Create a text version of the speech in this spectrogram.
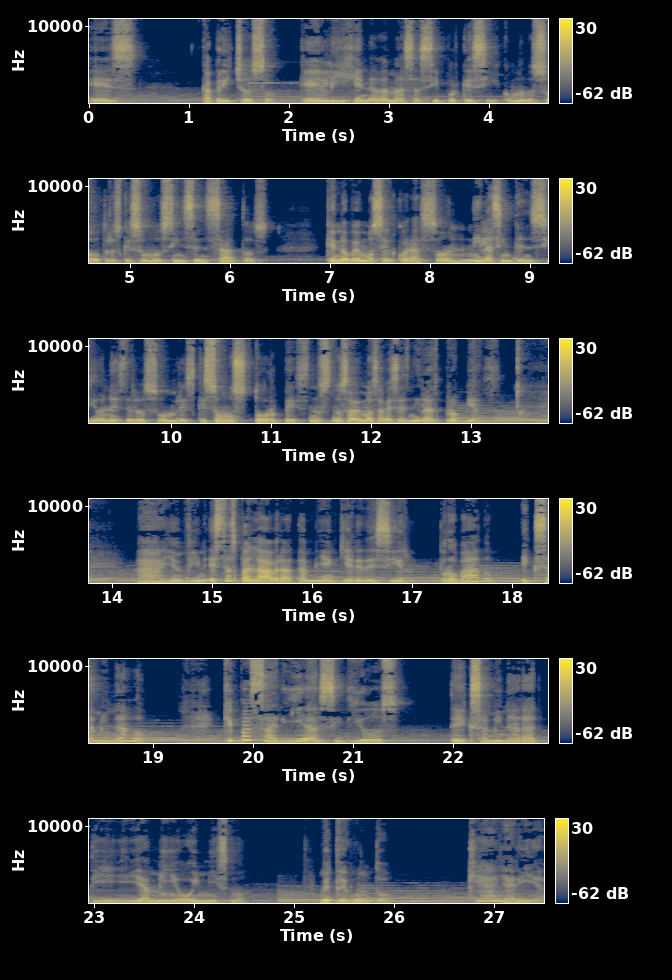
es caprichoso, que elige nada más así porque sí, como nosotros que somos insensatos? que no vemos el corazón ni las intenciones de los hombres, que somos torpes, no, no sabemos a veces ni las propias. Ay, en fin, esta palabra también quiere decir probado, examinado. ¿Qué pasaría si Dios te examinara a ti y a mí hoy mismo? Me pregunto, ¿qué hallaría?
